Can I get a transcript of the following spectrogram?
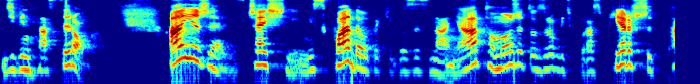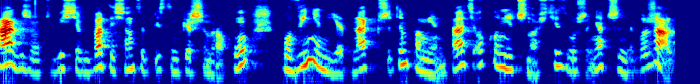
2019 rok. A jeżeli wcześniej nie składał takiego zeznania, to może to zrobić po raz pierwszy, także oczywiście w 2021 roku. Powinien jednak przy tym pamiętać o konieczności złożenia czynnego żalu.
